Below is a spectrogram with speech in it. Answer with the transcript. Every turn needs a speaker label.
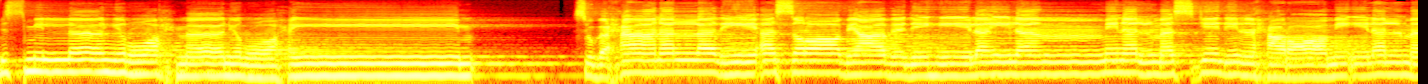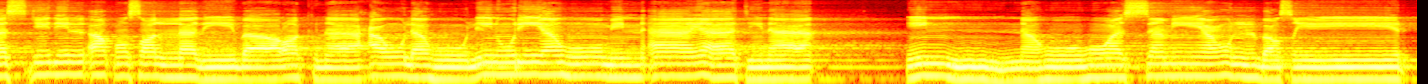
Speaker 1: بسم الله الرحمن الرحيم سبحان الذي اسرى بعبده ليلا من المسجد الحرام إلى المسجد الاقصى الذي باركنا حوله لنريه من اياتنا انه هو السميع البصير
